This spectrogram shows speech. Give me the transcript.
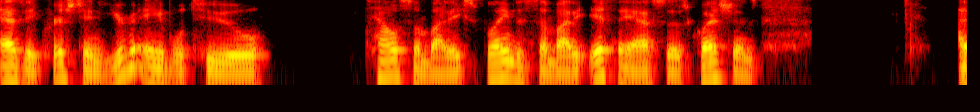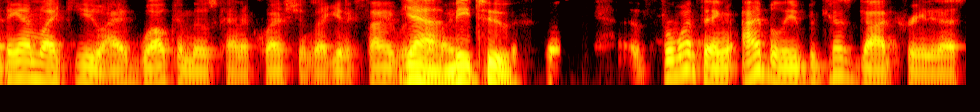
as a Christian, you're able to tell somebody, explain to somebody if they ask those questions. I think I'm like you. I welcome those kind of questions. I get excited. yeah, me too. For one thing, I believe because God created us,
